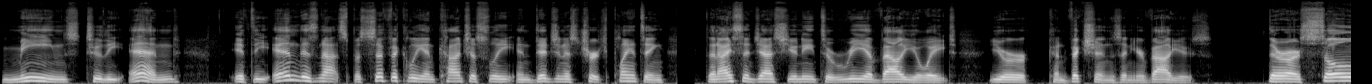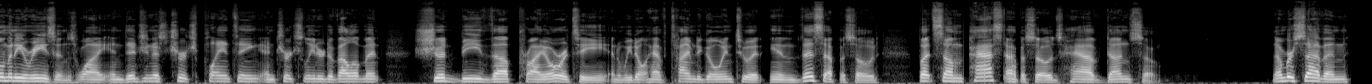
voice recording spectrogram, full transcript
means to the end, if the end is not specifically and consciously indigenous church planting, then I suggest you need to reevaluate your convictions and your values. There are so many reasons why indigenous church planting and church leader development should be the priority, and we don't have time to go into it in this episode, but some past episodes have done so. Number seven,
